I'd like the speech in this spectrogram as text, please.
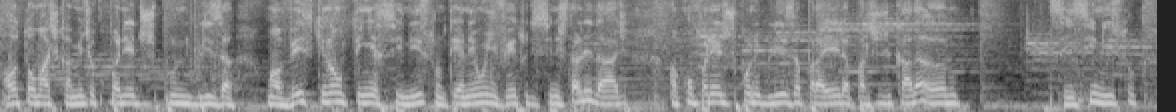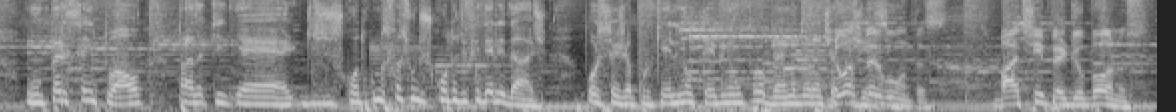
automaticamente a companhia disponibiliza, uma vez que não tenha sinistro, não tenha nenhum evento de sinistralidade, a companhia disponibiliza para ele a partir de cada ano sem sinistro, um percentual para que é, de desconto, como se fosse um desconto de fidelidade. Ou seja, porque ele não teve nenhum problema durante a Duas perguntas. Bati e perdi o bônus?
